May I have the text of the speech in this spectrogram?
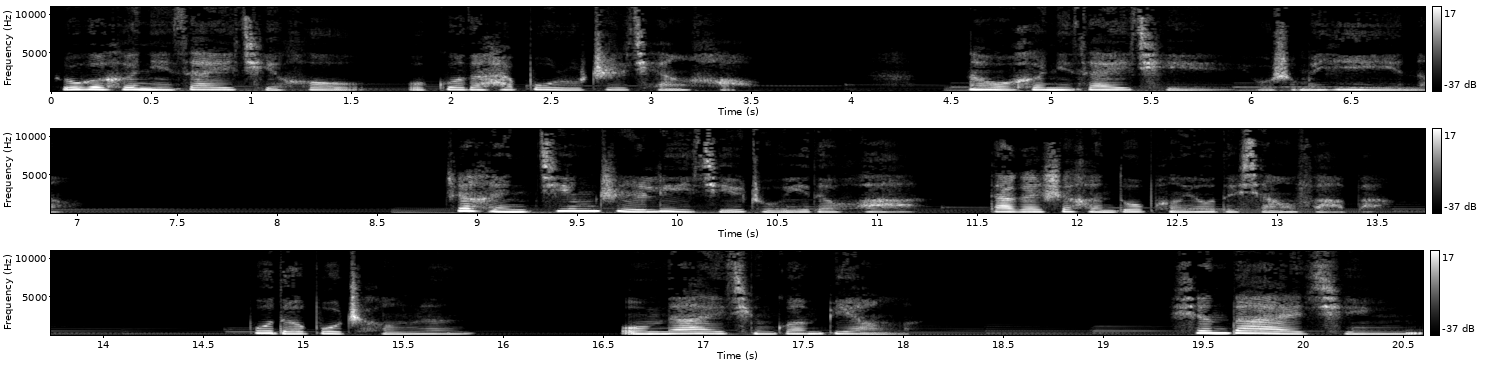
如果和你在一起后，我过得还不如之前好，那我和你在一起有什么意义呢？”这很精致利己主义的话，大概是很多朋友的想法吧。不得不承认，我们的爱情观变了。现代爱情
